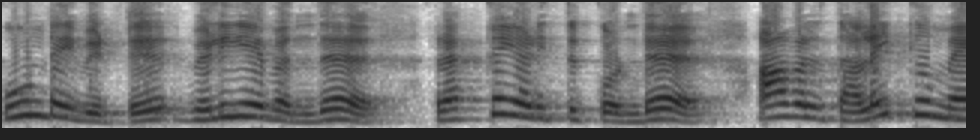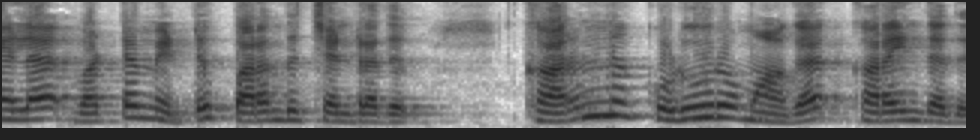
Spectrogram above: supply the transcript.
கூண்டை விட்டு வெளியே வந்து ரெக்கை அடித்துக்கொண்டு அவள் தலைக்கு மேல வட்டமிட்டு பறந்து சென்றது. கர்ண கொடூரமாக கரைந்தது.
